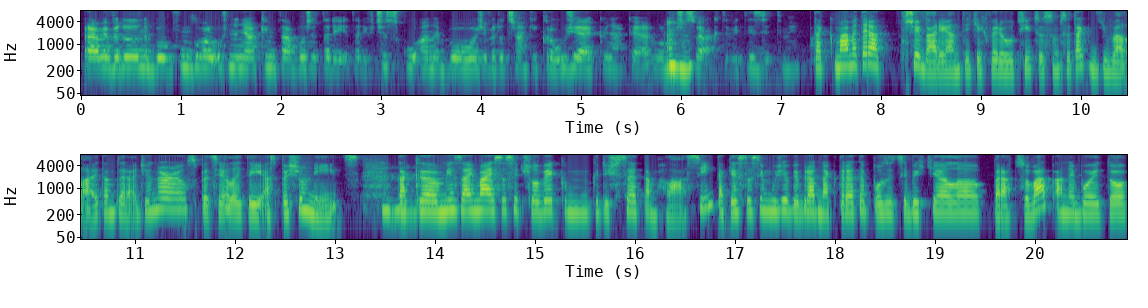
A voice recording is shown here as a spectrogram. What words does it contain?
právě vedl nebo fungoval už na nějakém táboře tady, tady v Česku, anebo že vedl třeba nějaký kroužek, nějaké volnočasové mm-hmm. aktivity s dětmi. Tak máme teda tři varianty těch vedoucích, co jsem se tak dívala. Je tam teda General, Speciality a Special Needs. Mm-hmm. Tak eh, mě zajímá, jestli si člověk, když se tam hlásí, tak jestli si může vybrat, na které té pozici by chtěl eh, pracovat, anebo je to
